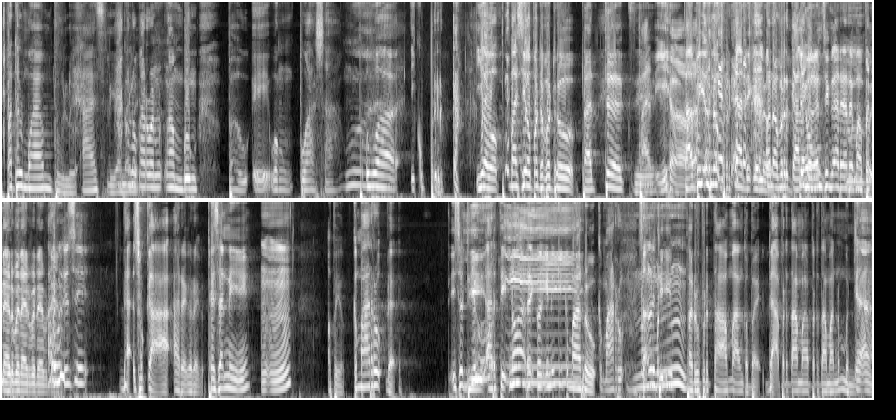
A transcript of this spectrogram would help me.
Padahal mampu lo asli. Aku lo karuan ngambung bau eh wong puasa. Wah, Wah, iku berkah. Iya, masih podo-podo badek sih. Bad- iya. Tapi ono berkah dik lho. Ono berkah, wong- sing arek-arek Hmm, mabuk. benar, benar, benar, benar. Aku sih ndak suka arek-arek. Biasanya Heeh. apa ya? Kemaruk ndak. Iso di arti no arek kok ini ki kemaruk. Kemaruk. Soalnya di baru pertama anggap baik. Ndak pertama pertama nemen. Heeh.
